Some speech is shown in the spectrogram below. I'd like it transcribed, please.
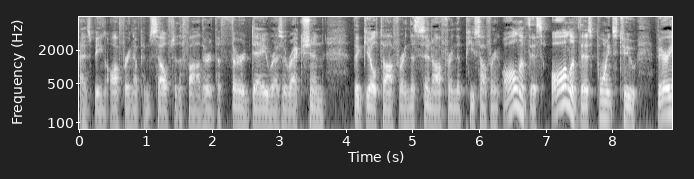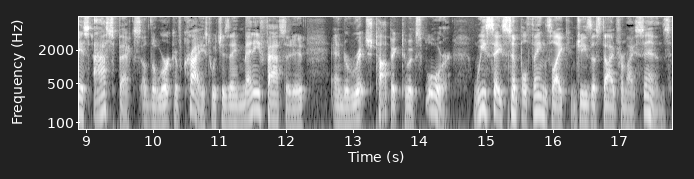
as being offering up himself to the Father, the third day resurrection, the guilt offering, the sin offering, the peace offering, all of this, all of this points to various aspects of the work of Christ, which is a many faceted and rich topic to explore. We say simple things like, Jesus died for my sins.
